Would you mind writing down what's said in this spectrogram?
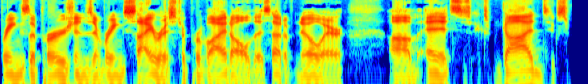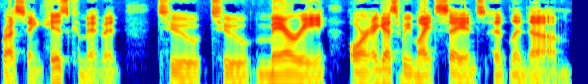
brings the Persians and brings Cyrus to provide all this out of nowhere. Um, and it's God's expressing his commitment to to marry, or I guess we might say in, in um,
